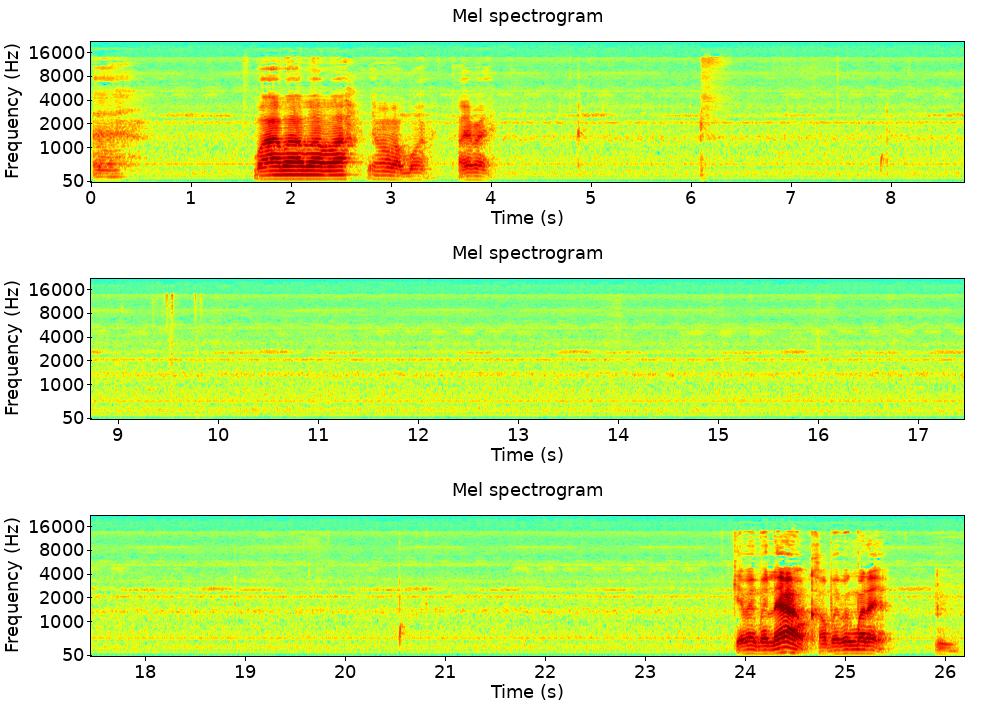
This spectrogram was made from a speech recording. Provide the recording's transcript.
เออว้าว้าว้าว้าอย่ามาว่ามัวถอยไปเก็บไปหมดแล้ว เข้าไปเบิ่งมาได้ อืม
